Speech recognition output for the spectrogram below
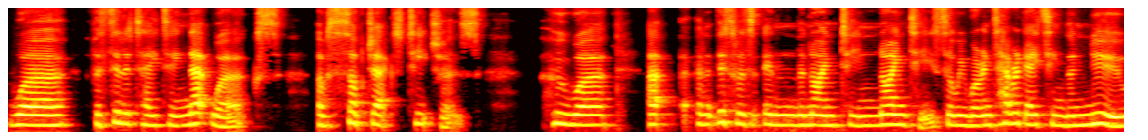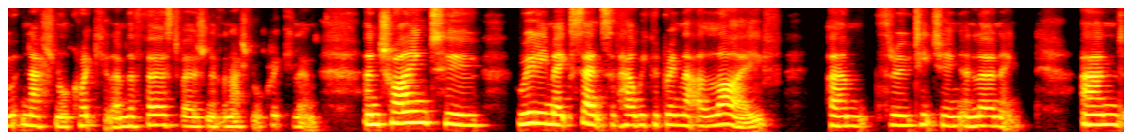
were facilitating networks of subject teachers who were uh, and this was in the 1990s. So we were interrogating the new national curriculum, the first version of the national curriculum, and trying to really make sense of how we could bring that alive um, through teaching and learning. And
